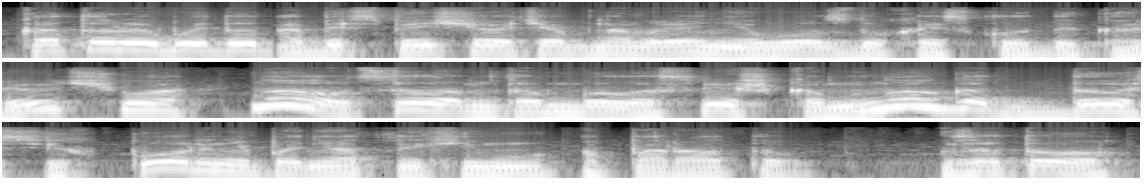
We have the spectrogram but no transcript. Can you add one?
которые будут обеспечивать обновление воздуха и склады горючего, но в целом там было слишком много до сих пор непонятных ему аппаратов. Зато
